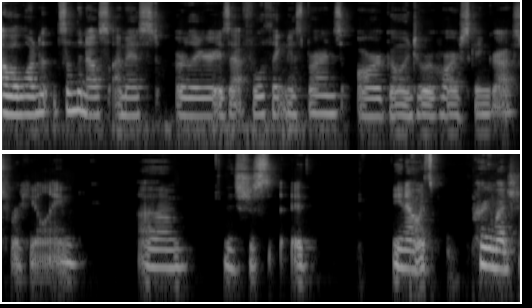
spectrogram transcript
oh, a lot of something else I missed earlier is that full thickness burns are going to require skin grafts for healing. Um, it's just, it, you know, it's pretty much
